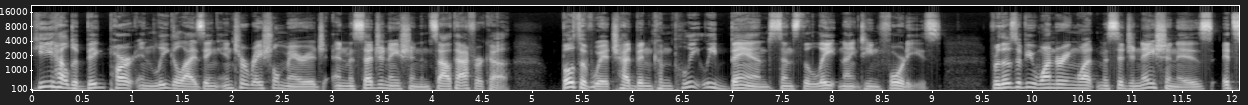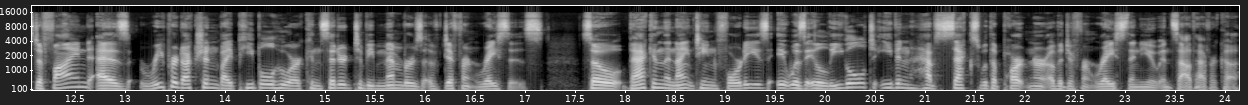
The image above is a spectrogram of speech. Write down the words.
He held a big part in legalizing interracial marriage and miscegenation in South Africa, both of which had been completely banned since the late 1940s. For those of you wondering what miscegenation is, it's defined as reproduction by people who are considered to be members of different races. So, back in the 1940s, it was illegal to even have sex with a partner of a different race than you in South Africa,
